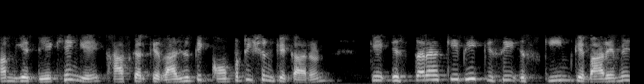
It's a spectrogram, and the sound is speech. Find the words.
हम ये देखेंगे, खास करके राजनीतिक कंपटीशन के कारण, कि इस तरह की भी किसी स्कीम के बारे में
